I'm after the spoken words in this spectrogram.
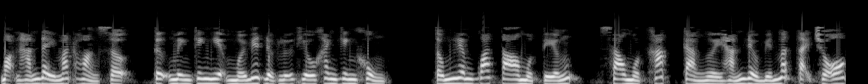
bọn hắn đầy mắt hoảng sợ, tự mình kinh nghiệm mới biết được Lữ Thiếu Khanh kinh khủng. Tống liêm quát to một tiếng, sau một khắc, cả người hắn đều biến mất tại chỗ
